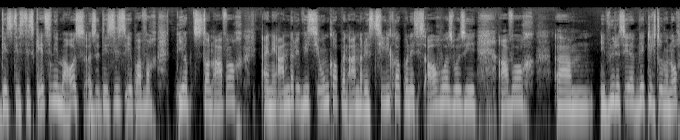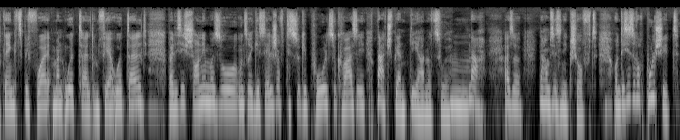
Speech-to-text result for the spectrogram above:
Das, das, das geht sich nicht mehr aus. Also das ist, ich habe einfach, ich habe dann einfach eine andere Vision gehabt, ein anderes Ziel gehabt und es ist auch was, wo sie einfach, ähm, ich würde, dass ihr wirklich drüber nachdenkt, bevor man urteilt und verurteilt, weil es ist schon immer so, unsere Gesellschaft ist so gepolt, so quasi, na, jetzt sperren die auch noch zu. Mhm. Na, also, da haben sie es nicht geschafft. Und das ist einfach Bullshit,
